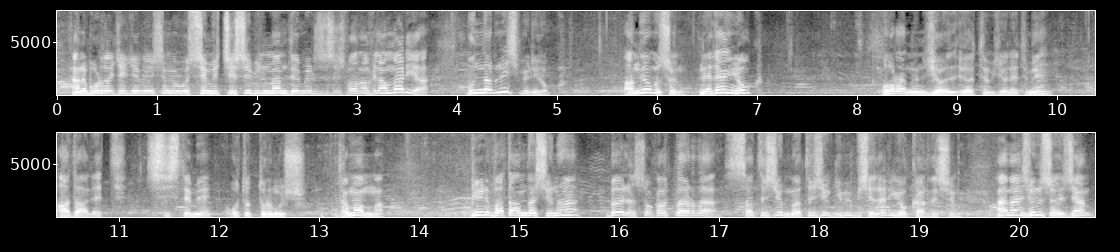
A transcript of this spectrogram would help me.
Hani buradaki gibi şimdi bu simitçisi bilmem demircisi falan filan var ya bunların hiçbiri yok. Anlıyor musun? Neden yok? Oranın yö- yönetim- yönetimi adalet sistemi oturtturmuş. Tamam mı? Bir vatandaşını böyle sokaklarda satıcı matıcı gibi bir şeyler yok kardeşim. Hemen şunu söyleyeceğim.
